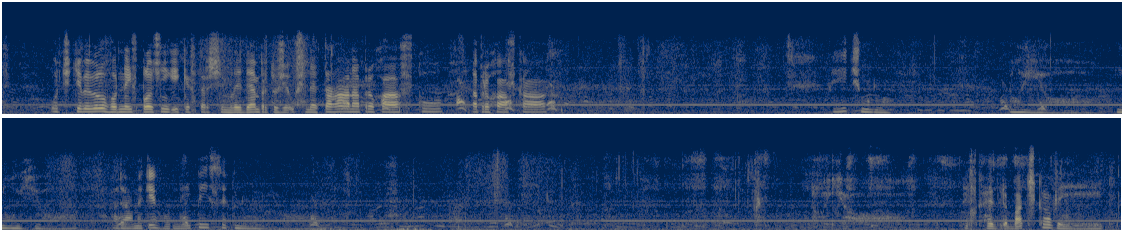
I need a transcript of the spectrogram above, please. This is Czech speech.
Určitě by byl hodný společník i ke starším lidem, protože už netahá na procházku, na procházkách. Víč, mudlo. No jo, no jo. Adámek je hodný pejsek, no jo. իսկ հետ լբաչկա վետ։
